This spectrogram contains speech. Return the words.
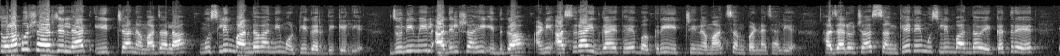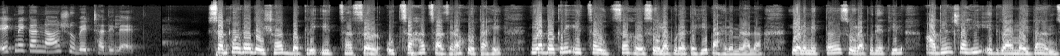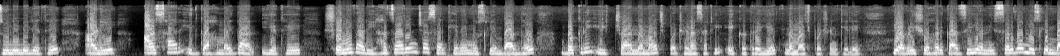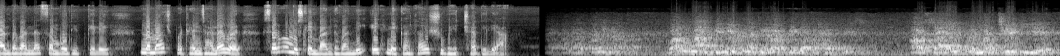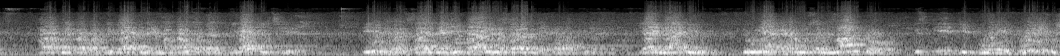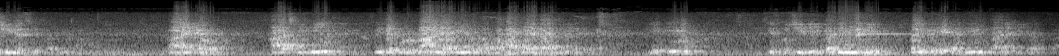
सोलापूर शहर जिल्ह्यात ईदच्या नमाजाला मुस्लिम बांधवांनी मोठी गर्दी केली आहे. जुनी मिल आदिलशाही ईदगाह आणि आसरा ईदगाह येथे बकरी ईदची नमाज संपन्न झाली आहे. हजारोच्या संख्येने मुस्लिम बांधव एकत्र येत एकमेकांना शुभेच्छा दिल्या आहेत. संपूर्ण देशात बकरी ईदचा सण उत्साहात साजरा होत आहे. या बकरी ईदचा उत्साह सोलापुरातही पाहायला मिळाला. यानिमित्त सोलापूर येथील आदिलशाही ईदगाह मैदान जुनी मिल येथे आणि आसार ईदगाह मैदान येथे शनिवारी हजारोंच्या संख्येने मुस्लिम बांधव बकरी ईदच्या नमाज पठणासाठी एकत्र येत नमाज पठण केले. यावेळी शोहर काझी यांनी सर्व मुस्लिम बांधवांना संबोधित केले. नमाज पठण झाल्यावर सर्व मुस्लिम बांधवांनी एकमेकांना शुभेच्छा दिल्या. और अपने की नियमताओं का तस्करा कीजिए عید ہر سال یہی بیان مسرت لے کر آتی ہے۔ یا الہی، دنیا کے ہر مسلمان کو اس عید کی پوری پوری خوشی نصیب فرما بھائیوں آج کی عید عید قربان یا عید الاضحیٰ کہلاتی ہے۔ یہ عید صرف خوشی کا دن نہیں، بلکہ ایک عظیم تاریخی یاد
